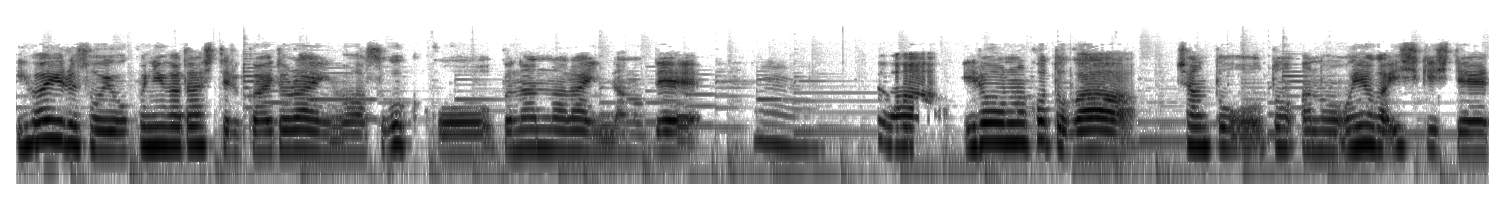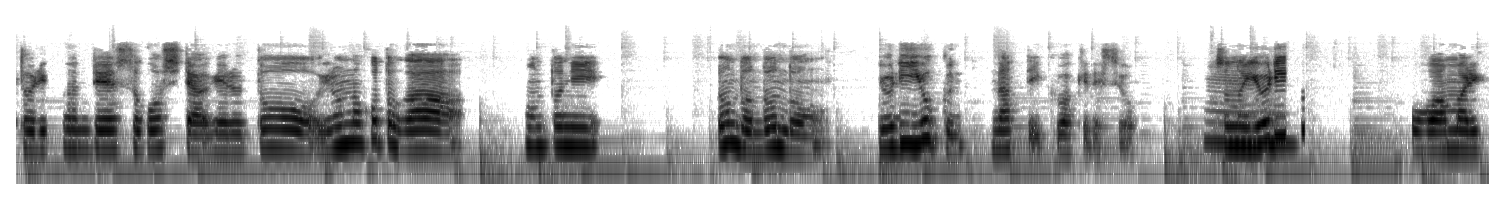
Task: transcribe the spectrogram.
いわゆるそういうお国が出してるガイドラインはすごくこう無難なラインなので、うん、はいろんなことがちゃんとあの親が意識して取り組んで過ごしてあげるといろんなことが本当にどんどんどんどんより良くなっていくわけですよ。うん、そのよりをあんまり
